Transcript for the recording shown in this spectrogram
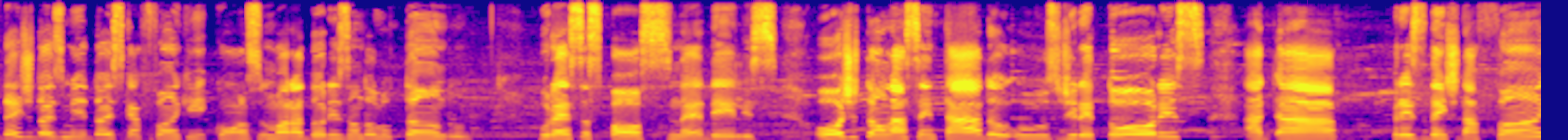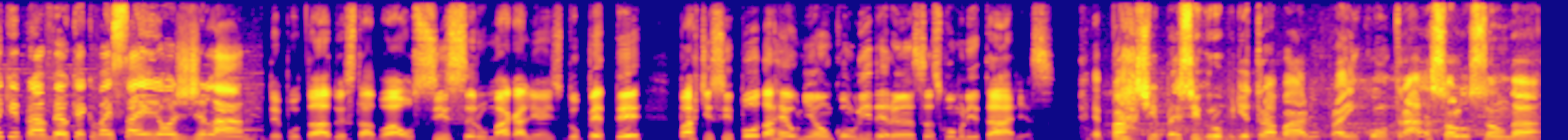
Desde 2002 que a FUNC com os moradores andou lutando por essas posses né, deles. Hoje estão lá sentados os diretores, a, a presidente da FUNC, para ver o que, é que vai sair hoje de lá. O deputado estadual Cícero Magalhães, do PT, participou da reunião com lideranças comunitárias. É partir para esse grupo de trabalho para encontrar a solução da,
